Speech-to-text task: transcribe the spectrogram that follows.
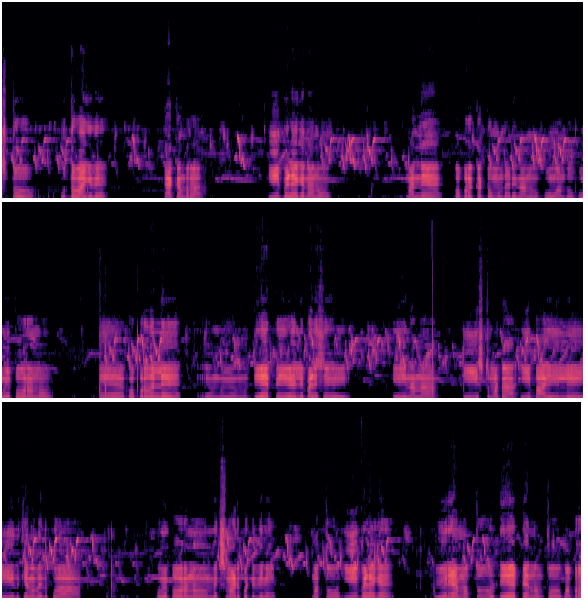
ಎಷ್ಟು ಉದ್ದವಾಗಿದೆ. ಯಾಕಂದ್ರೆ ಈ ಬೆಳೆಗೆ ನಾನು ಮೊನ್ನೆ ಗೊಬ್ಬರ ಕಟ್ಟು ಮುಂದಡಿ ನಾನು ಭೂ, ಒಂದು ಭೂಮಿ ಪವರನ್ನು ಗೊಬ್ಬರದಲ್ಲಿ ಡಿ ಎ ಪಿಯಲ್ಲಿ ಬಳಸಿ ಈ ನನ್ನ ಈ ಇಷ್ಟು ಮಠ, ಈ ಬಾ, ಇಲ್ಲಿ ಇದಕ್ಕೇನಾದ್ರು ಇದಕ್ಕೆ ಭೂಮಿ ಪವರನ್ನು ಮಿಕ್ಸ್ ಮಾಡಿ ಕೊಟ್ಟಿದ್ದೀನಿ. ಮತ್ತು ಈ ಬೆಳೆಗೆ ಯೂರಿಯಾ ಮತ್ತು ಡಿ ಎ ಪಿ ಅನ್ನೋಂಥ ಗೊಬ್ಬರ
